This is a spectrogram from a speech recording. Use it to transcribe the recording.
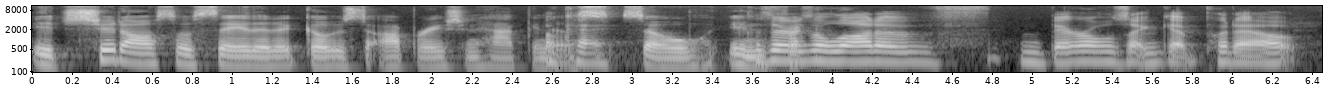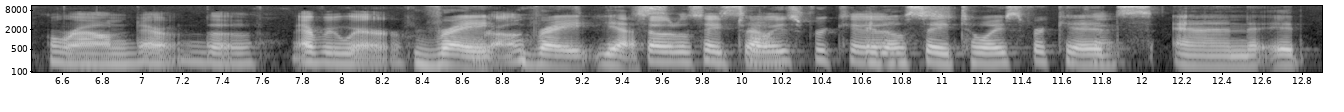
it should also say that it goes to Operation Happiness. Okay. So in because there's a lot of barrels that get put out around the everywhere. Right. Around. Right. Yes. So it'll say so Toys for Kids. It'll say Toys for Kids, okay. and it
